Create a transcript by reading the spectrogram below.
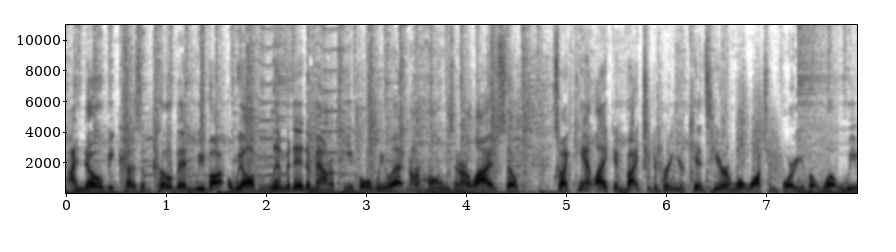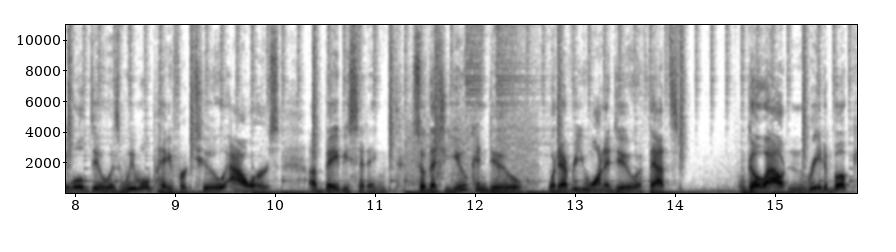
I know because of COVID, we've uh, we all have limited amount of people we let in our homes and our lives, so so I can't like invite you to bring your kids here and we'll watch them for you. But what we will do is we will pay for two hours of babysitting so that you can do whatever you want to do. If that's go out and read a book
